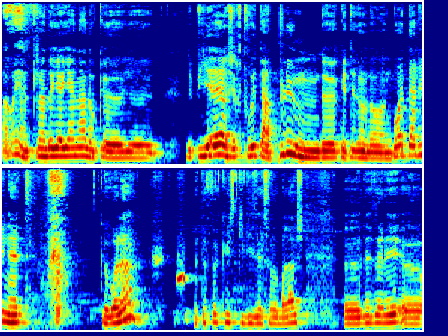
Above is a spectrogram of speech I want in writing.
Ah oui, un clin d'œil à Yana, donc euh, depuis hier, j'ai retrouvé ta plume de, qui était dans, une boîte à lunettes. Que voilà, autofocus qui disait sur le l'emballage. Euh, désolé, euh,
